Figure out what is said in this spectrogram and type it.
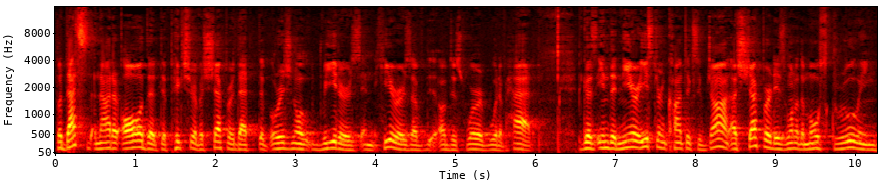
But that's not at all the, the picture of a shepherd that the original readers and hearers of, the, of this word would have had. Because in the Near Eastern context of John, a shepherd is one of the most grueling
